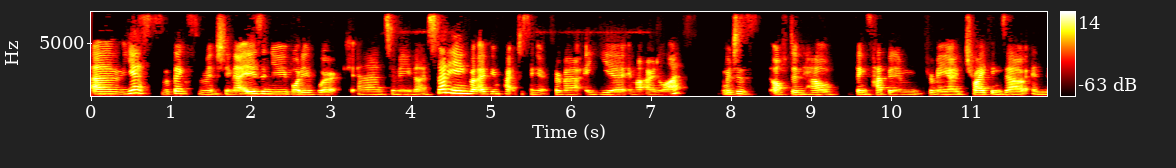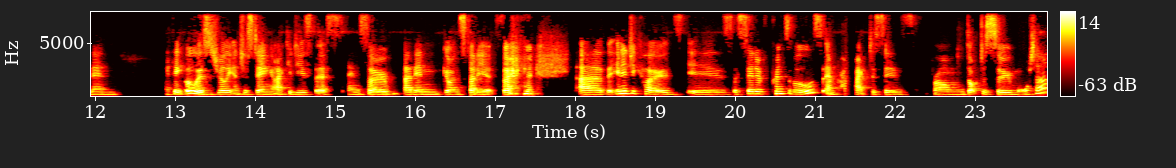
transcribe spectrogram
um, yes, well, thanks for mentioning that. It is a new body of work uh, to me that I'm studying, but I've been practicing it for about a year in my own life, which is often how things happen for me. I try things out and then I think, oh, this is really interesting. I could use this. And so I then go and study it. So uh, the energy codes is a set of principles and practices from Dr. Sue Morter.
